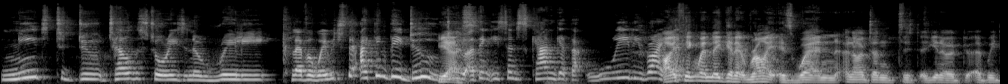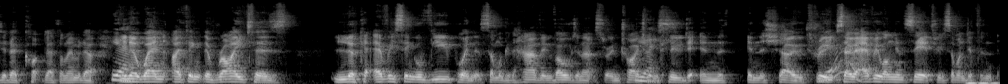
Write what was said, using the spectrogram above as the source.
need to do tell the stories in a really clever way, which they, I think they do. Yes. do. I think EastEnders can get that really right. I think when they get it right is when, and I've done, you know, uh, we did a Clock Death on Emmerdale. Yeah. You know, when I think the writers look at every single viewpoint that someone could have involved in that story and try to include it in the in the show through, Yeah. so everyone can see it through someone different,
